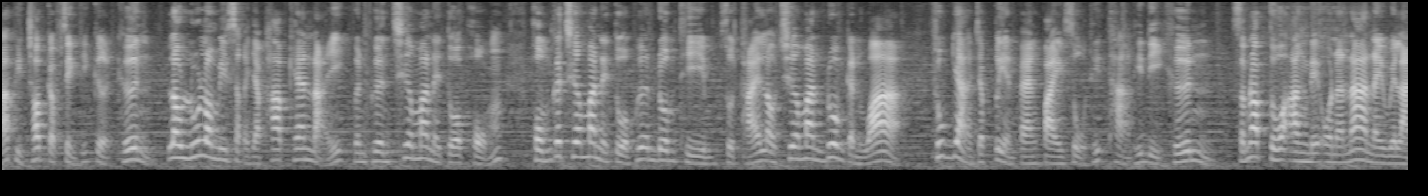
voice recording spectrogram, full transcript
รับผิดชอบกับสิ่งที่เกิดขึ้น เรารู้เรามีศักยภาพแค่ไหน เพื่อนๆเชื่อมั่นในตัวผม ผมก็เชื่อมั่นในตัวเพื่อนร่วมทีม สุดท้ายเราเชื่อมั่นร่วมกันว่าทุกอย่างจะเปลี่ยนแปลงไปสู่ทิศทางที่ดีขึ้นสำหรับตัวอังเดโอนาน่าในเวลา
